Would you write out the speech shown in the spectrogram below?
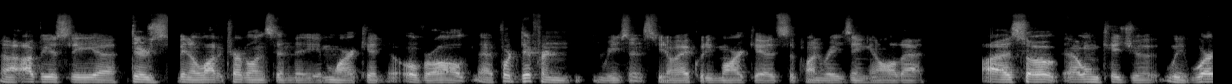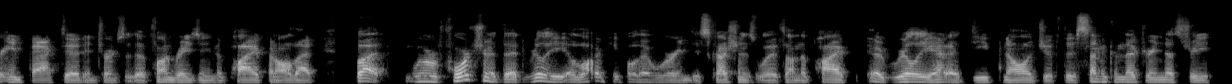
uh, obviously, uh, there's been a lot of turbulence in the market overall uh, for different reasons. You know, equity markets, the fundraising, and all that. Uh, so I won't kid you, we were impacted in terms of the fundraising, the pipe, and all that. But we were fortunate that really a lot of people that we're in discussions with on the pipe uh, really had a deep knowledge of the semiconductor industry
